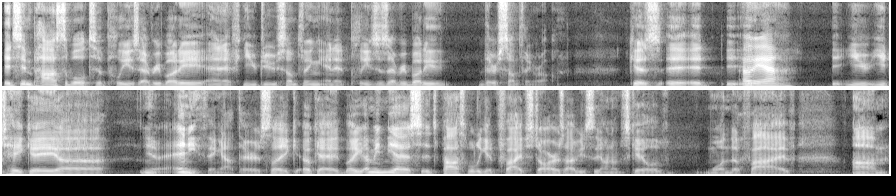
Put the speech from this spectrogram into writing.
it's impossible to please everybody, and if you do something and it pleases everybody, there's something wrong. Because it, it, it oh yeah you you take a uh, you know anything out there. It's like okay, like I mean, yes, it's possible to get five stars, obviously on a scale of one to five. Um,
